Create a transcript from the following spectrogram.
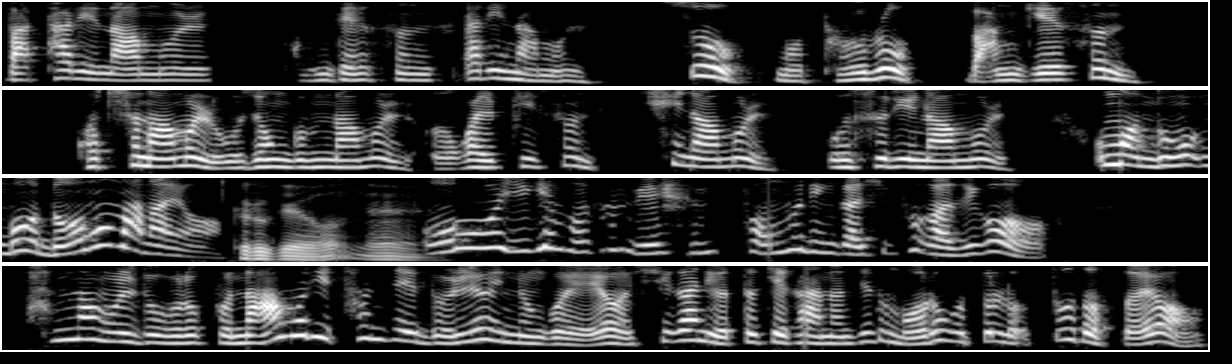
마타리 나물, 장대순, 쌀이나물, 쑥, 뭐 두릅, 망개순, 고추나물, 우정금나물, 오갈피순, 취나물, 우수리나물. 엄마, 너, 뭐 너무 많아요. 그러게요. 네. 오, 이게 무슨 웬 동물인가 싶어가지고 산나물도 그렇고 나물이 천지에 널려 있는 거예요. 시간이 어떻게 가는지도 모르고 뚫- 뜯었어요.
